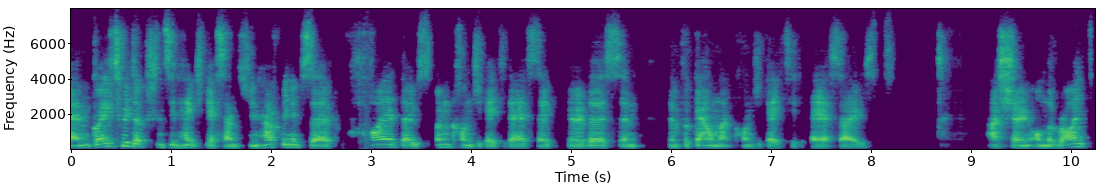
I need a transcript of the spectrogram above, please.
um, greater reductions in HBS antigen have been observed with higher dose unconjugated ASO bepirovirsen than for GalNAc conjugated ASOs. As shown on the right,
